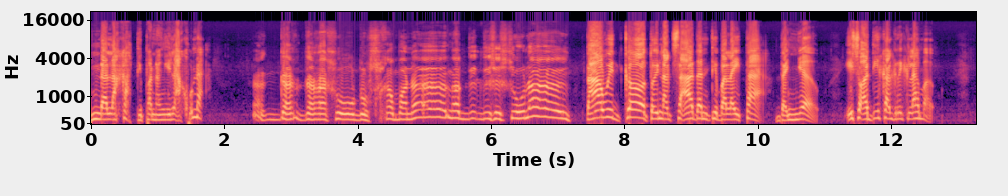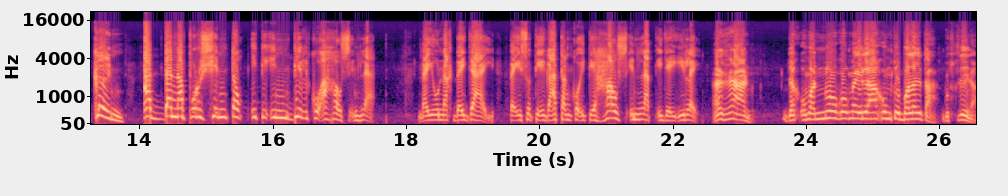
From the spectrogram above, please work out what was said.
Nalaka ti panangilako na. agdardarasudos ka man ang agdidesisyonan. Tawid ko, to'y nagsaadan ti balayta. Danyo, iso adi kag reklamo. Kun, adda na porsyentok iti indil ko a house in lot. Nayunak dayjay, ta iso ti igatang ko iti house in lot ijay ilay. Ay saan? Jak umano ko nga ila akong tubalay ta, Gustina.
